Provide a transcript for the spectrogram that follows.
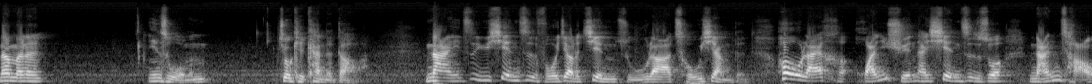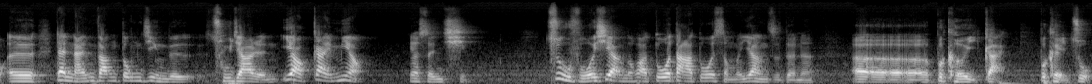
那么呢，因此我们就可以看得到啊。乃至于限制佛教的建筑啦、筹像等，后来还桓玄还限制说，南朝呃，在南方东晋的出家人要盖庙要申请，铸佛像的话多大多什么样子的呢？呃呃呃呃，不可以盖，不可以做。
